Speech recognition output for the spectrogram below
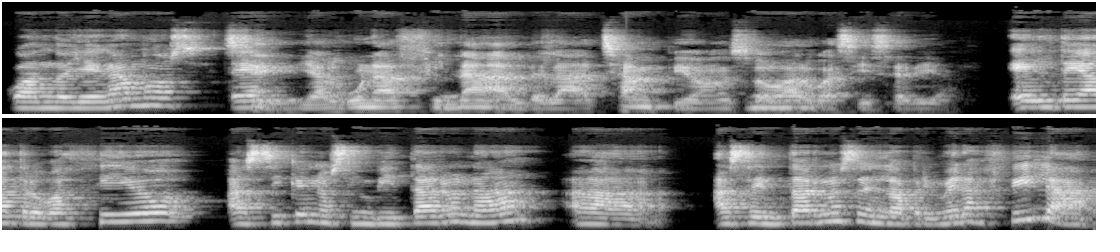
Cuando llegamos... Sí, y alguna final de la Champions o algo así sería. El teatro vacío, así que nos invitaron a, a, a sentarnos en la primera fila.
